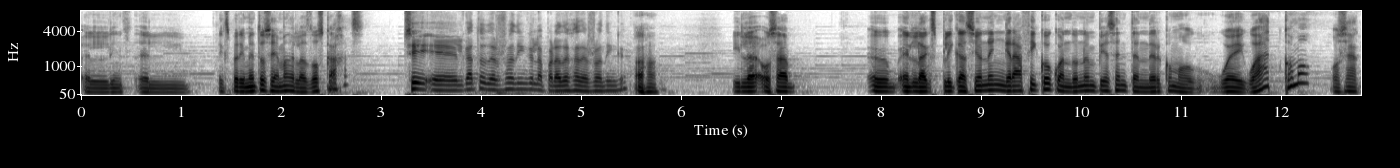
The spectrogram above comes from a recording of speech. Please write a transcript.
el, el experimento se llama de las dos cajas. Sí, el gato de Schrödinger, la paradoja de Schrödinger. Ajá. Y la, o sea, eh, en la explicación en gráfico, cuando uno empieza a entender como, güey, ¿what? ¿Cómo? O sea,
